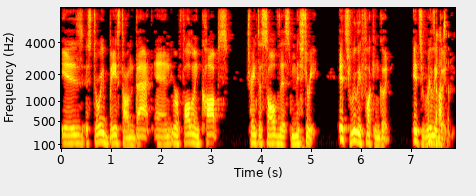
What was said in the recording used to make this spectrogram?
is a story based on that. And we're following cops trying to solve this mystery. It's really fucking good. It's really That's good. awesome.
